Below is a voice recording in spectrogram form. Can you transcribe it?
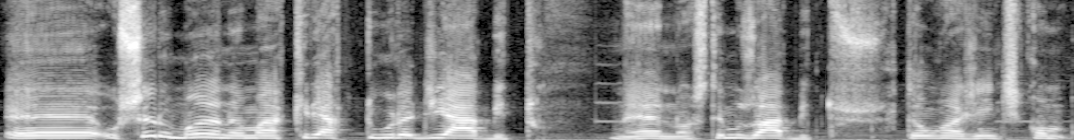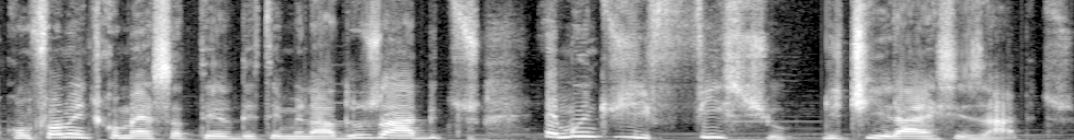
é, o ser humano é uma criatura de hábito né? Nós temos hábitos. Então a gente, conforme a gente começa a ter determinados hábitos, é muito difícil de tirar esses hábitos.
